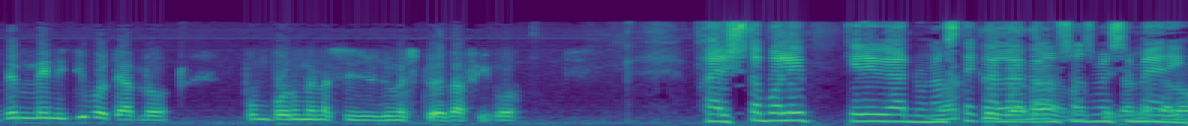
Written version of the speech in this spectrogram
δεν μένει τίποτε άλλο που μπορούμε να συζητούμε στο εδαφικό. Ευχαριστώ πολύ κύριε Ιωάννου. Να είστε καλά, καλό σας μεσημέρι.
